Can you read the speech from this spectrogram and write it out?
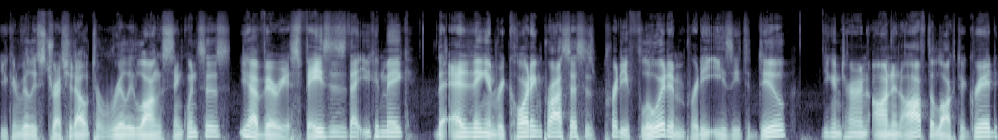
You can really stretch it out to really long sequences. You have various phases that you can make. The editing and recording process is pretty fluid and pretty easy to do. You can turn on and off the lock to grid.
